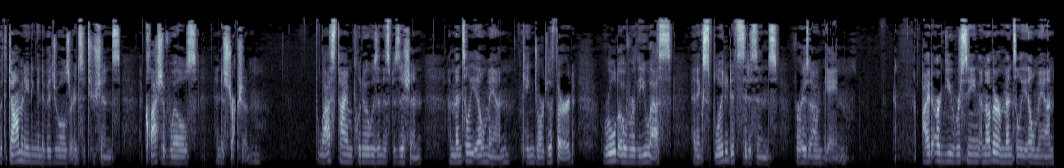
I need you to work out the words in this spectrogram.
with dominating individuals or institutions, a clash of wills, and destruction. The last time Pluto was in this position, a mentally ill man, King George III, ruled over the U.S. and exploited its citizens for his own gain. I'd argue we're seeing another mentally ill man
